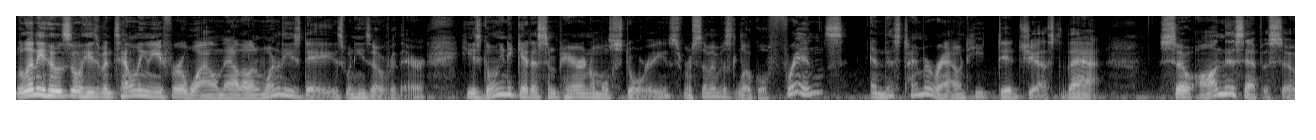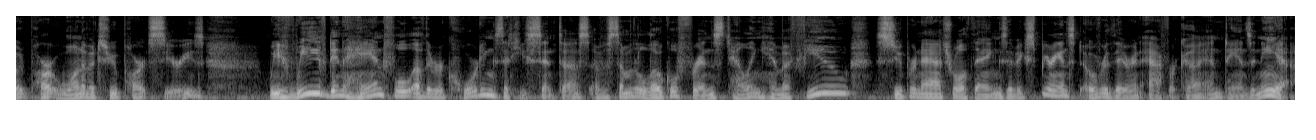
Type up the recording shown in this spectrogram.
Well, Annie Hoozle, he's been telling me for a while now that on one of these days, when he's over there, he's going to get us some paranormal stories from some of his local friends. And this time around, he did just that. So, on this episode, part one of a two part series, we've weaved in a handful of the recordings that he sent us of some of the local friends telling him a few supernatural things they've experienced over there in Africa and Tanzania.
